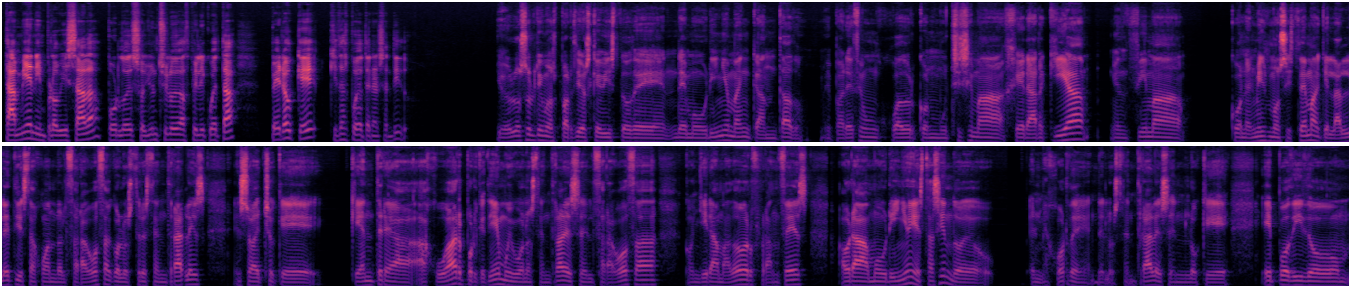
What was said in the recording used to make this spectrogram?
también improvisada, por lo de Soyunchu y de Azpilicueta, pero que quizás puede tener sentido. Yo los últimos partidos que he visto de, de Mourinho me ha encantado. Me parece un jugador con muchísima jerarquía. Encima con el mismo sistema que el Atleti está jugando el Zaragoza con los tres centrales. Eso ha hecho que, entre a, jugar porque tiene muy buenos centrales el Zaragoza, con Gira Amador, francés, ahora Mourinho y está siendo el mejor de, los centrales en lo que he podido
